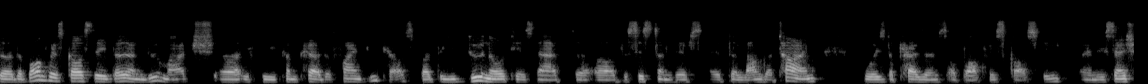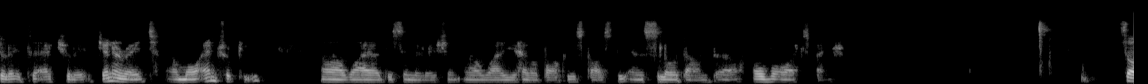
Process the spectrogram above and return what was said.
uh, the bulk viscosity doesn't do much uh, if we compare the fine details, but you do notice that uh, the system lives at a longer time with the presence of bulk viscosity. And essentially it actually generate more entropy uh, while the simulation, uh, while you have a bulk viscosity and slow down the overall expansion. So,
